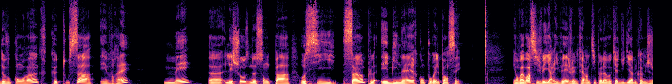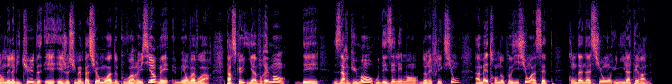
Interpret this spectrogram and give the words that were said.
de vous convaincre que tout ça est vrai, mais les choses ne sont pas aussi simples et binaires qu'on pourrait le penser. Et on va voir si je vais y arriver. Je vais me faire un petit peu l'avocat du diable comme j'en ai l'habitude. Et, et je suis même pas sûr, moi, de pouvoir réussir, mais, mais on va voir. Parce qu'il y a vraiment des arguments ou des éléments de réflexion à mettre en opposition à cette condamnation unilatérale.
